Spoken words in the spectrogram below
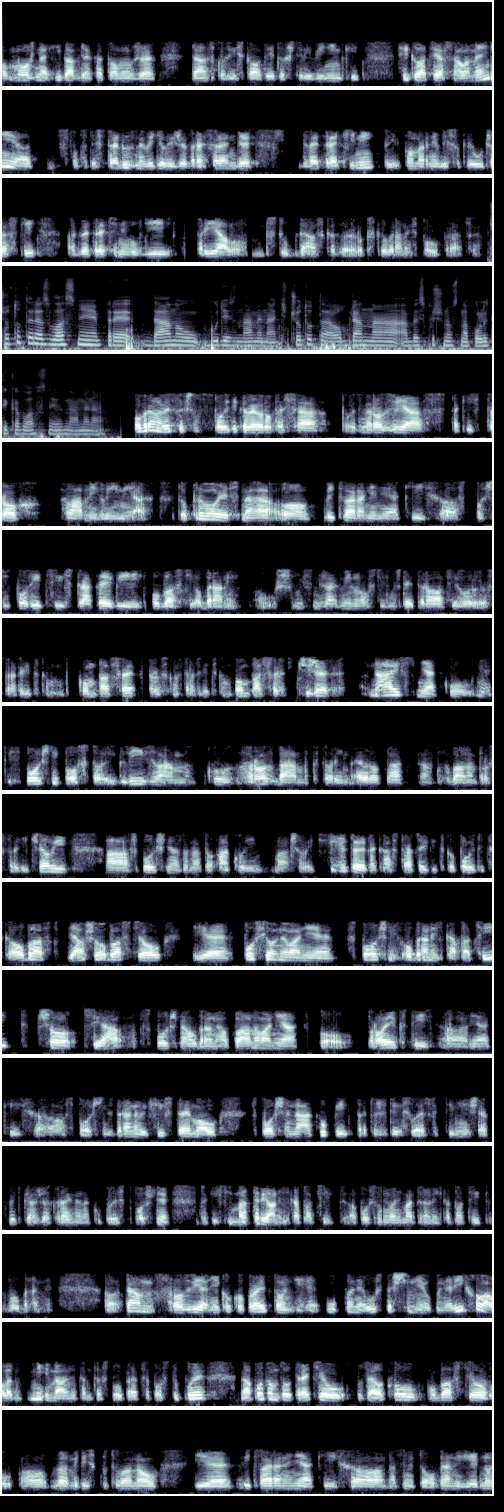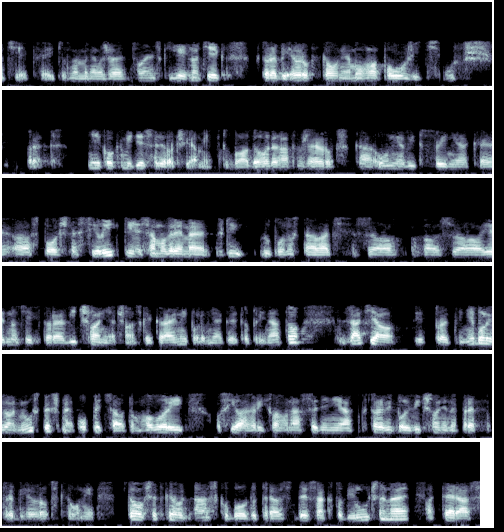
možné iba vďaka tomu, že Dánsko získalo tieto štyri výnimky. Situácia sa ale mení a v podstate v stredu sme videli, že v referende dve tretiny pri pomerne vysokej účasti a dve tretiny ľudí prijalo vstup Dánska do Európskej obranej spolupráce. Čo to teraz vlastne pre Dánov bude znamenať? Čo to tá obranná a bezpečnostná politika vlastne znamená? Obranná bezpečnostná politika v Európe sa povedzme rozvíja v takých troch hlavných líniách. To prvo je snaha o vytváranie nejakých spoločných pozícií, stratégií v oblasti obrany. Už myslím, že aj v minulosti sme v tejto relácii hovorili o strategickom kompase, európskom strategickom kompase. Čiže nájsť nejakú, nejaký spoločný postoj k výzvam, ku hrozbám, ktorým Európa v globálnom prostredí čelí a spoločný názor na to, ako im má čeliť. Čiže to je taká strategicko-politická oblasť. Ďalšou oblasťou je posilňovanie spoločných obranných kapacít, čo siaha od spoločného obranného plánovania po projekty nejakých spoločných zbraňových systémov, spoločné nákupy, pretože tie sú efektívnejšie, ako keď každá krajina nakupuje spoločne, takých tých materiálnych kapacít a posilňovanie materiálnych kapacít v obrane. Tam rozvíja niekoľko projektov, nie je úplne úspešne, nie je úplne rýchlo, ale minimálne tam tá spolupráca postupuje. No a potom tou tretiou veľkou oblasťou, veľmi diskutovanou, je vytváranie nejakých, nazvime to, obranných jednotiek. Hej. To znamená, že vojenských jednotiek, ktoré by Európska únia mohla použiť už pred niekoľkými desaťročiami. Tu bola dohoda na tom, že Európska únia vytvorí nejaké spoločné sily. Tie samozrejme vždy budú pozostávať z, z jednotiek, ktoré vyčlenia členské krajiny, podobne ako je to pri NATO. Zatiaľ tie projekty neboli veľmi úspešné. Opäť sa o tom hovorí, o sílach rýchleho nasedenia, ktoré by boli vyčlenené pre potreby Európskej únie. Z toho všetkého Dánsko bolo doteraz de facto vylúčené a teraz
